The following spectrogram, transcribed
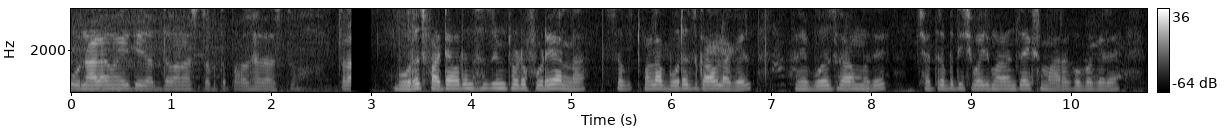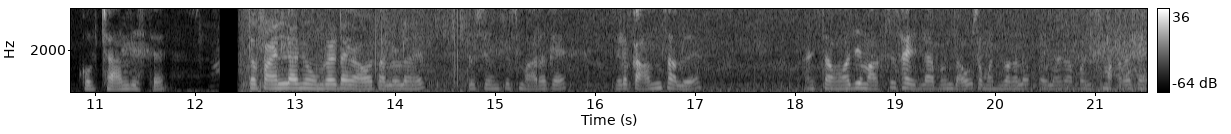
उन्हाळ्यामध्ये ते धबधबा नसतो फक्त पावसाळ्यात असतो. तर बोरज फाट्यावरून जसं तुम्ही थोडं पुढे याल ना तसं तुम्हाला बोरज गाव लागेल. आणि बोरज गावामध्ये छत्रपती शिवाजी महाराजांचं एक स्मारक उभं केलं आहे खूप छान दिसतं आहे तर फायनली आम्ही उमराटा गावात आलेलो आहे. यांचं स्मारक आहे. तिकडे काम चालू आहे. आणि समाधी मागच्या साईडला आपण जाऊ समाधी बघायला. पहिल्यांदा आपण स्मारक आहे.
